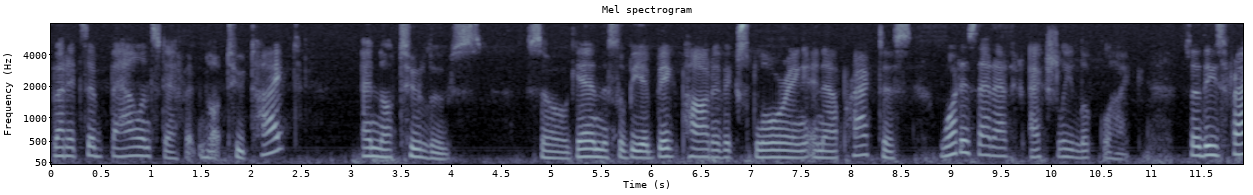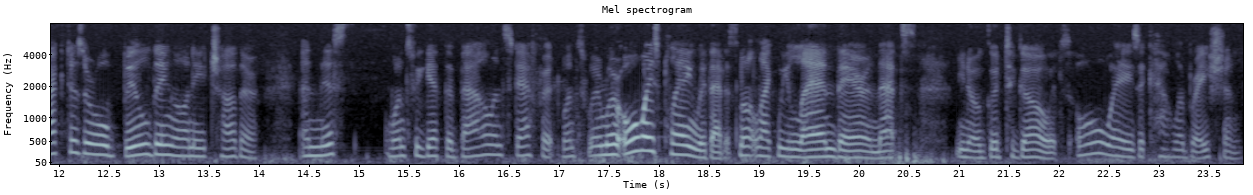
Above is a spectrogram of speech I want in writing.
but it's a balanced effort, not too tight and not too loose. So, again, this will be a big part of exploring in our practice what does that actually look like? So, these factors are all building on each other, and this once we get the balanced effort, once when we're always playing with that, it's not like we land there and that's you know good to go. It's always a calibration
